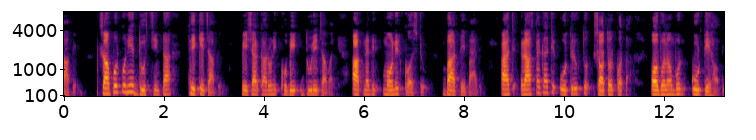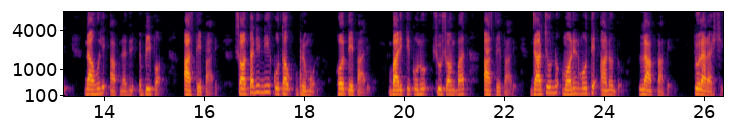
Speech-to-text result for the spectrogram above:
পাবেন, সম্পর্ক নিয়ে দুশ্চিন্তা থেকে যাবে পেশার কারণে খুবই দূরে যাওয়ায় আপনাদের মনের কষ্ট বাড়তে পারে। আজ রাস্তাঘাটে অতিরিক্ত সতর্কতা অবলম্বন করতে হবে, না হলে আপনাদের বিপদ আসতে পারে। সন্তানের নিয়ে কোথাও ভ্রমণ হতে পারে, বাড়িতে কোনো সুসংবাদ আসতে পারে, যার জন্য মনের মধ্যে আনন্দ লাভ পাবেন। তুলা রাশি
